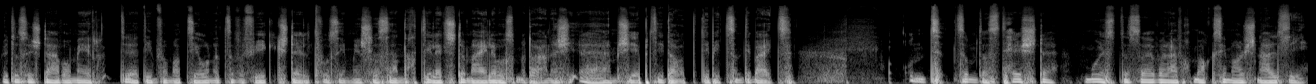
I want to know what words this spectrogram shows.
Weil das ist der, der mir die, die, Informationen zur Verfügung stellt, wo sind mir schlussendlich die letzten Meilen, was man da schiebt, die Daten, die Bits und die Bytes. Und um das zu testen, muss der Server einfach maximal schnell sein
